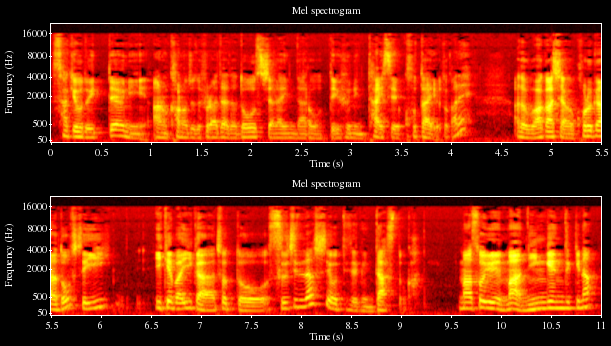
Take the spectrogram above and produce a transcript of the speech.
先ほど言ったように、あの、彼女と振られたらどうしたらいいんだろうっていうふうに体制答えるとかね、あと我が社はこれからどうしていいいけばいいか、ちょっと数字で出してよって時に出すとか、まあそういう、まあ人間的な、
